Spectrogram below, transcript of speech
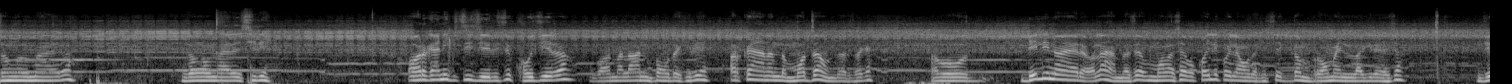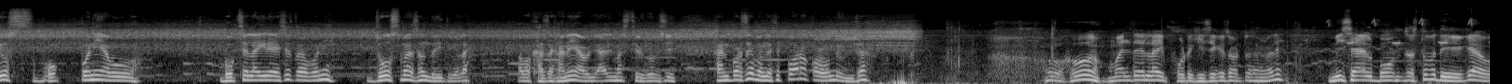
जङ्गलमा आएर जङ्गलमा आएर यसरी अर्ग्यानिक चिजहरू चाहिँ खोजेर घरमा लानु पाउँदाखेरि अर्कै आनन्द मजा हुँदो रहेछ क्या। अब डेली नआएर होला हामीलाई चाहिँ अब मलाई चाहिँ अब कहिले कहिले आउँदाखेरि चाहिँ एकदम रमाइलो लागिरहेछ। जोस् भोक पनि अब भोक चाहिँ लागिरहेछ तर पनि जोसमा छ नि त यति बेला अब खाजा खाने अब अलि मासतिर गएपछि खानुपर्छ भन्दा चाहिँ पर कराउँदै हुन्छ। ओहो मैले त यसलाई फोटो खिचेको चट्टसँगले। मिसाइल बम जस्तो पो देखेँ क्या अब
